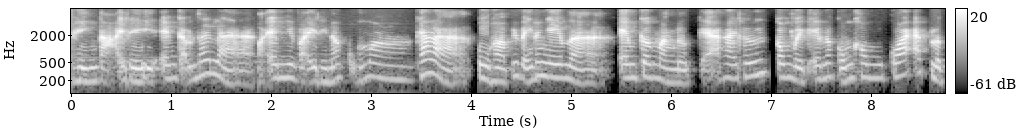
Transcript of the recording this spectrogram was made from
hiện tại thì em cảm thấy là em như vậy thì nó cũng ờ, khá là phù hợp với bản thân em là em cân bằng được cả hai thứ. Công việc em nó cũng không quá áp lực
